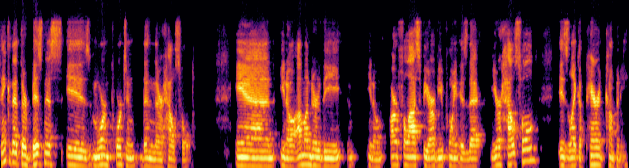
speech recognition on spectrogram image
think that their business is more important than their household. And, you know, I'm under the, you know, our philosophy, our viewpoint is that your household is like a parent company.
